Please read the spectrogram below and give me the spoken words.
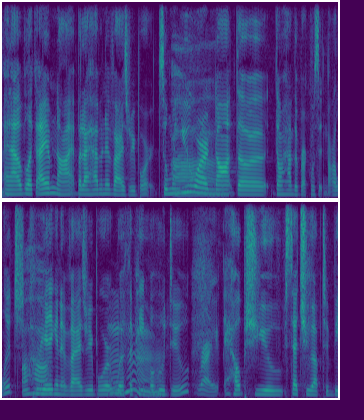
and I was like, "I am not, but I have an advisory board." So when you are ah. not the don't have the requisite knowledge, uh-huh. creating an advisory board with the people mm-hmm. who do, Right. helps you set you up to be.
